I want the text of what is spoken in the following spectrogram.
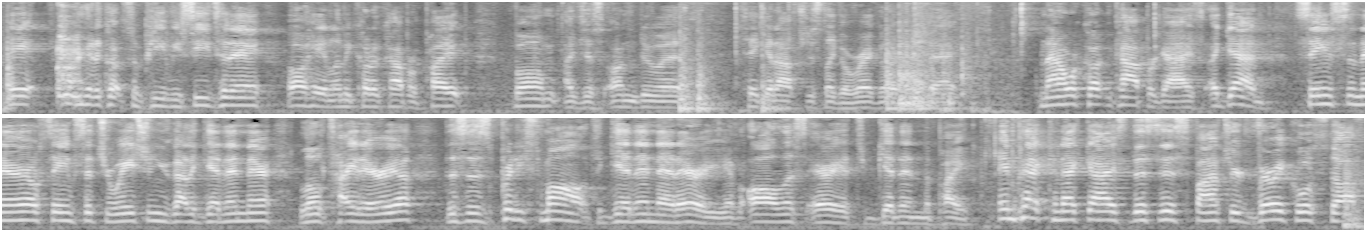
Hey, I'm gonna cut some PVC today. Oh, hey, let me cut a copper pipe. Boom! I just undo it, take it off just like a regular bag. Now we're cutting copper, guys. Again, same scenario, same situation. You got to get in there, little tight area. This is pretty small to get in that area. You have all this area to get in the pipe. Impact Connect, guys. This is sponsored. Very cool stuff.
